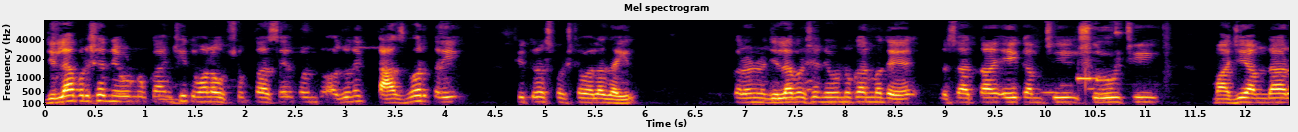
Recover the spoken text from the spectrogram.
जिल्हा परिषद निवडणुकांची तुम्हाला उत्सुकता असेल परंतु अजून एक तासभर तरी चित्र स्पष्ट व्हायला जाईल. कारण जिल्हा परिषद निवडणुकांमध्ये जसं आता एक आमची शिरूरची माजी आमदार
